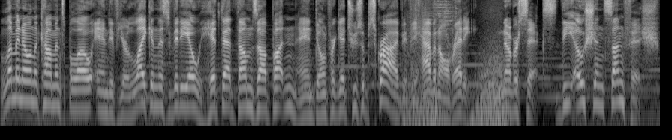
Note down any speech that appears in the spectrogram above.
Let me know in the comments below, and if you're liking this video, hit that thumbs up button, and don't forget to subscribe if you haven't already. Number 6. The Ocean Sunfish.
